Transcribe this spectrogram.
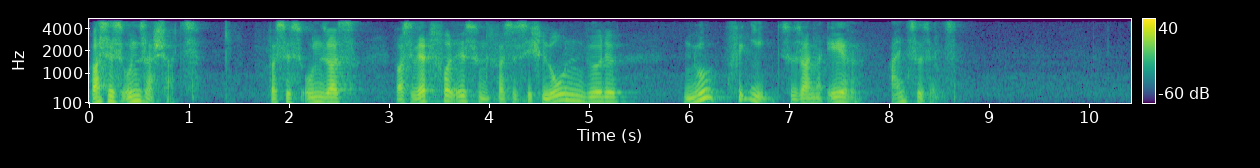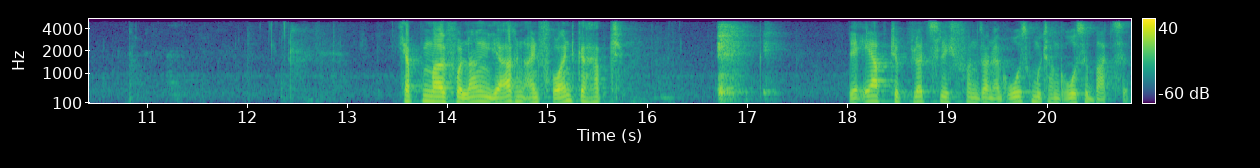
Was ist unser Schatz? was ist unseres, was wertvoll ist und was es sich lohnen würde, nur für ihn, zu seiner Ehre einzusetzen. Ich habe mal vor langen Jahren einen Freund gehabt, der erbte plötzlich von seiner Großmutter eine große Batze.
